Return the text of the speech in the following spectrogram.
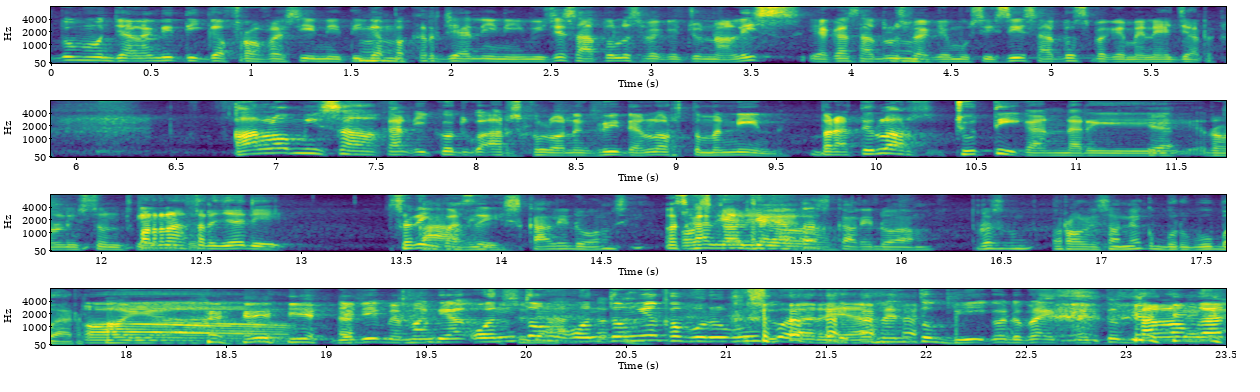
lu menjalani tiga profesi ini, tiga pekerjaan ini, which is satu lu sebagai jurnalis, ya kan satu lu sebagai musisi, satu sebagai manajer. Kalau misalkan Iko juga harus ke luar negeri dan lu harus temenin, berarti lu harus cuti kan dari Iya. Rolling Stone. Pernah gitu. terjadi. Sering Sekali- pasti. Sekali doang sih. Oh, sekali sekali aja. Sekali doang. Terus Rolling Stone-nya keburu bubar. Oh iya. Jadi memang dia Untung sudah untungnya keburu bubar ya. meant to be, kok udah baik to be. Kalau nggak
